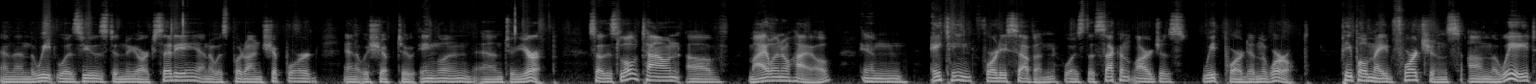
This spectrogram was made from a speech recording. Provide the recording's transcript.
and then the wheat was used in New York City, and it was put on shipboard, and it was shipped to England and to Europe. So this little town of Milan, Ohio, in 1847 was the second largest wheat port in the world. People made fortunes on the wheat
